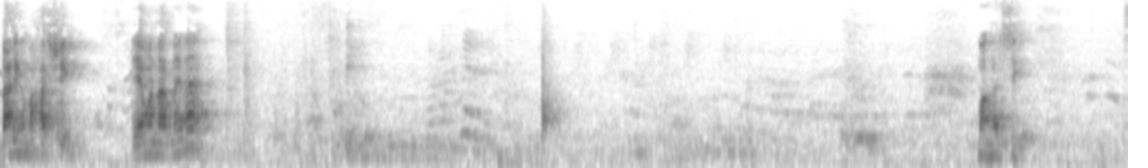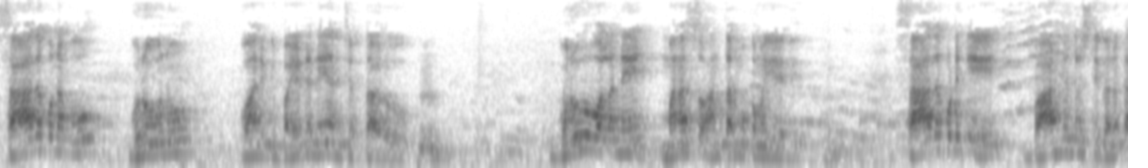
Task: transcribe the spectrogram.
దానికి మహర్షి ఏమన్నాడు నాయనా? మహర్షి సాధకునకు గురువును వానికి బయటనే అని చెప్తారు. గురువు వల్లనే మనస్సు అంతర్ముఖమయ్యేది. సాధకుడికి బాహ్య దృష్టి గనుక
